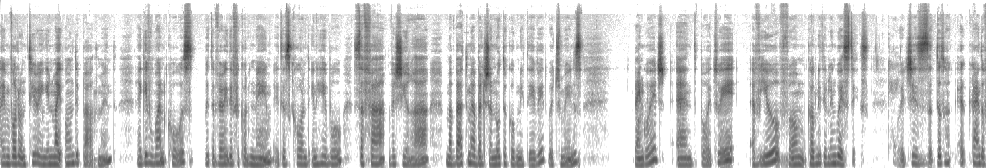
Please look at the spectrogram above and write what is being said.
I'm volunteering in my own department. I give one course with a very difficult name. It is called in Hebrew שפה ושירה, מבט מהבלשנות הקוגניטיבית, which means language and poetry, a view from cognitive linguistics, Okay. which is to, uh, kind of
